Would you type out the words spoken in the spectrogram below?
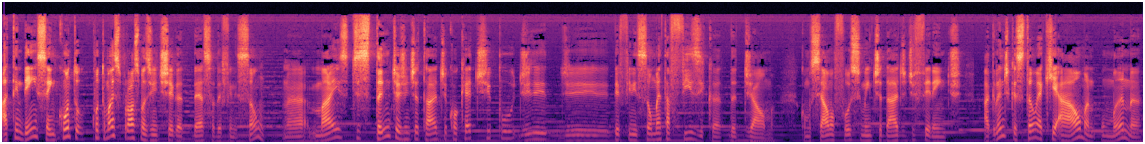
A tendência, enquanto quanto mais próximo a gente chega dessa definição, né, mais distante a gente está de qualquer tipo de, de definição metafísica de, de alma, como se a alma fosse uma entidade diferente. A grande questão é que a alma humana,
